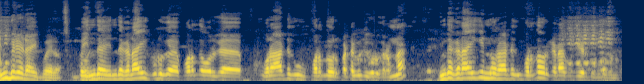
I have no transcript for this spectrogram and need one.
இம்பீரியட் ஆகி போயிடும் இப்போ இந்த இந்த கடாய்க்கு கொடுக்க பிறந்த ஒரு க- ஒரு ஆட்டுக்கு பிறந்த ஒரு பட்டைக்குட்டி கொடுக்குறோம்னா இந்த கடாய்க்கு இன்னொரு ஆட்டுக்கு பிறந்த ஒரு கடா குட்டி எடுத்து கொடுக்கணும்.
